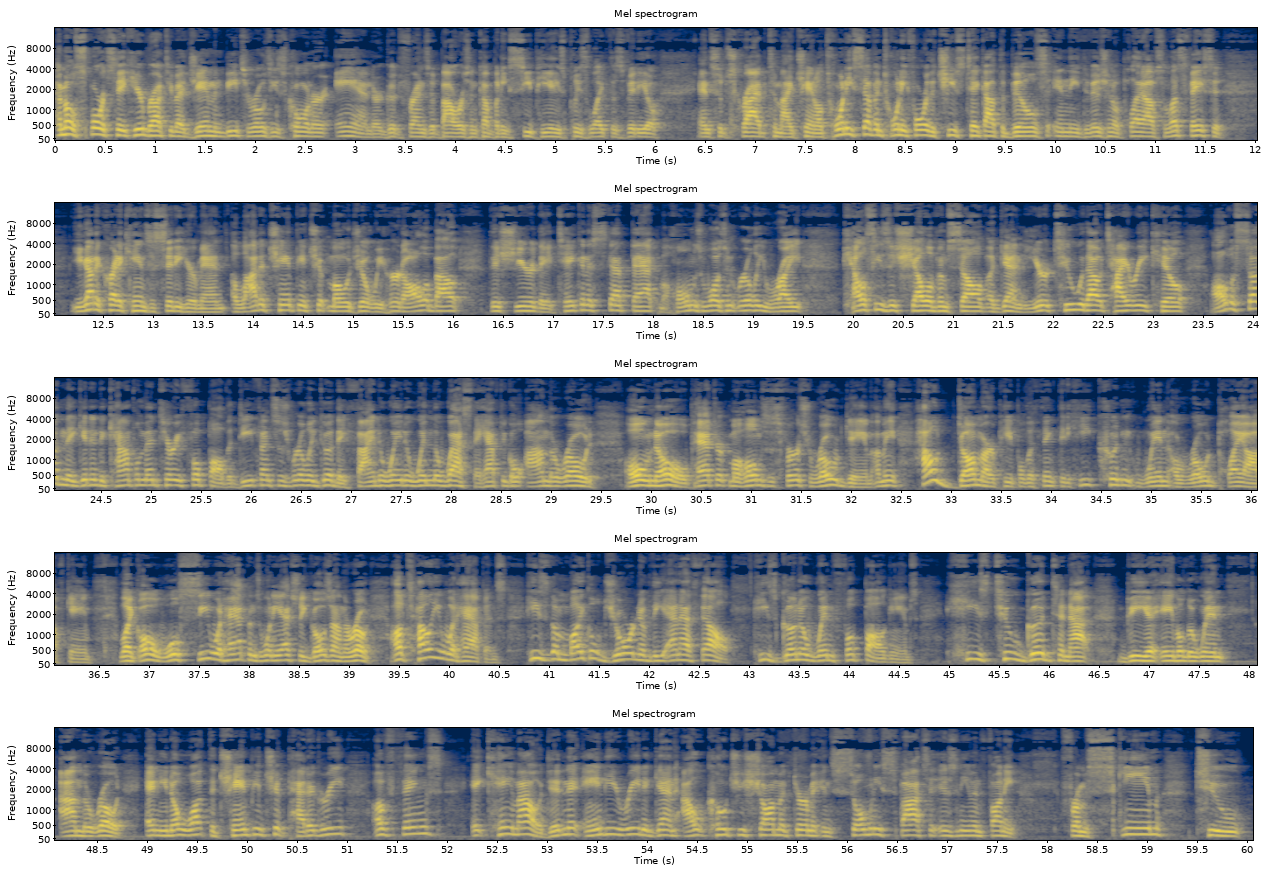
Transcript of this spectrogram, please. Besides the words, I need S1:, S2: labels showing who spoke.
S1: ML Sports Take here, brought to you by Jam and Beats, Rosie's Corner, and our good friends at Bowers and Company CPAs. Please like this video and subscribe to my channel. 27-24, the Chiefs take out the Bills in the divisional playoffs. And let's face it, you got to credit Kansas City here, man. A lot of championship mojo. We heard all about this year. They'd taken a step back. Mahomes wasn't really right. Kelce's a shell of himself. Again, year two without Tyreek Hill. All of a sudden, they get into complementary football. The defense is really good. They find a way to win the West. They have to go on the road. Oh no, Patrick Mahomes' first road game. I mean, how dumb are people to think that he couldn't win a road playoff game? Like, oh, we'll see what happens when he actually goes on the road. I'll tell you what happens. He's the Michael Jordan of the NFL. He's going to win football games. He's too good to not be able to win on the road. And you know what? The championship pedigree of things, it came out, didn't it? Andy Reid, again, outcoaches Sean McDermott in so many spots it isn't even funny. From scheme to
